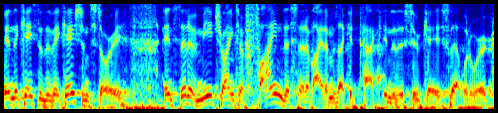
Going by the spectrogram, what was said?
In the case of the vacation story, instead of me trying to find the set of items I could pack into the suitcase that would work,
